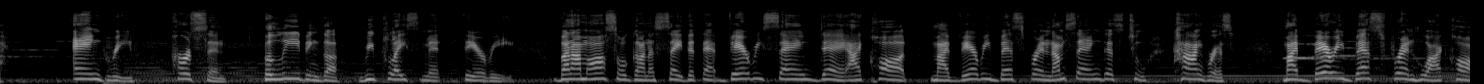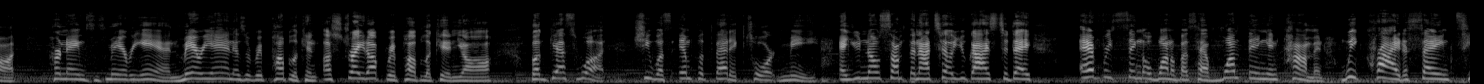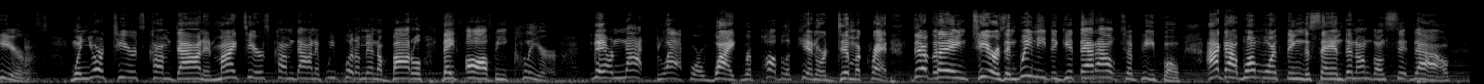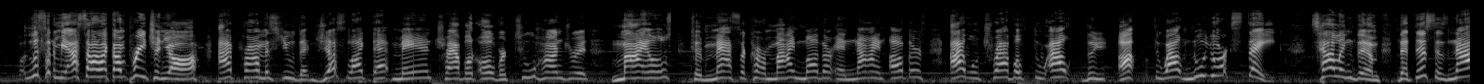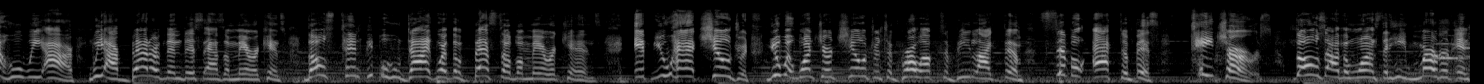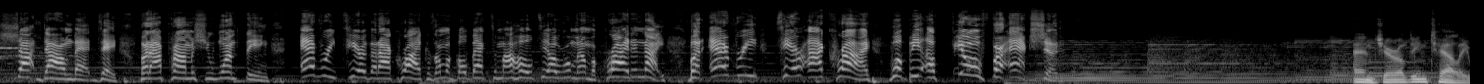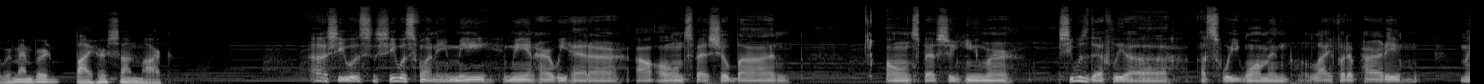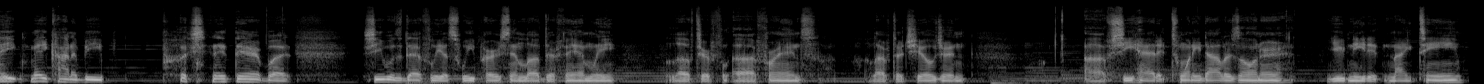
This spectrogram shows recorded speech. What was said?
angry person believing the replacement theory. But I'm also going to say that that very same day, I called my very best friend. I'm saying this to Congress, my very best friend who I called, her name is Marianne. Marianne is a Republican, a straight up Republican, y'all. But guess what? She was empathetic toward me. And you know something I tell you guys today? Every single one of us have one thing in common. We cry the same tears. When your tears come down and my tears come down, if we put them in a bottle, they'd all be clear They're not black or white, Republican or Democrat. They're the same tiers, and we need to get that out to people. I got one more thing to say, and then I'm going to sit down. Listen to me, I sound like I'm preaching, y'all. I promise you that just like that man traveled over 200 miles to massacre my mother and nine others, I will travel throughout the uh, throughout New York State telling them that this is not who we are. We are better than this as Americans. Those 10 people who died were the best of Americans. If you had children, you would want your children to grow up to be like them. Civil activists, teachers, those are the ones that he murdered and shot down that day. But I promise you one thing every tear that I cry, because I'm gonna go back to my hotel room and I'm gonna cry tonight, but every tear I cry will be a fuel for action. And Geraldine Talley, remembered by her son Mark. Uh, she was she was funny. Me me and her we had our our own special bond, own special humor. She was definitely a a sweet woman. Life of the party may may kind of be pushing it there, but she was definitely a sweet person. Loved her family, loved her uh, friends, loved her children. Uh, if she had it twenty dollars on her, you needed nineteen.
